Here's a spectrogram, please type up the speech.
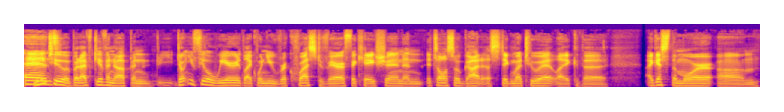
and Me too, but I've given up. And don't you feel weird, like when you request verification, and it's also got a stigma to it, like the, I guess the more, um,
